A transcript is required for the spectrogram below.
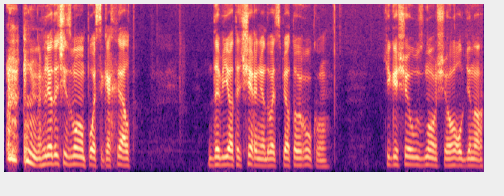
глядачі з мого посіка Help 9 червня 25 року. Тільки що узнав, що Голдіна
